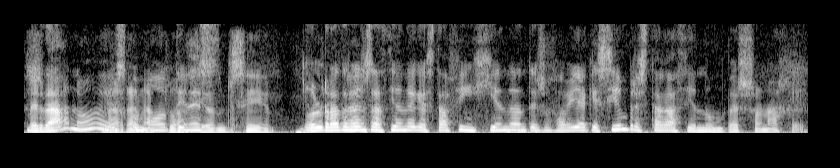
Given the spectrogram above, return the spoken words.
¿verdad? ¿No? una es gran como actuación, tienes sí. todo el rato la sensación de que está fingiendo ante su familia, que siempre está haciendo un personaje.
